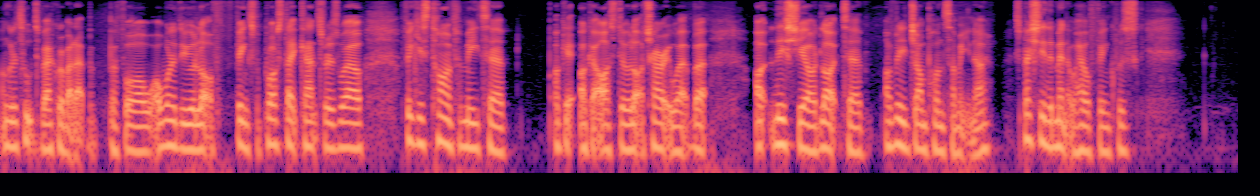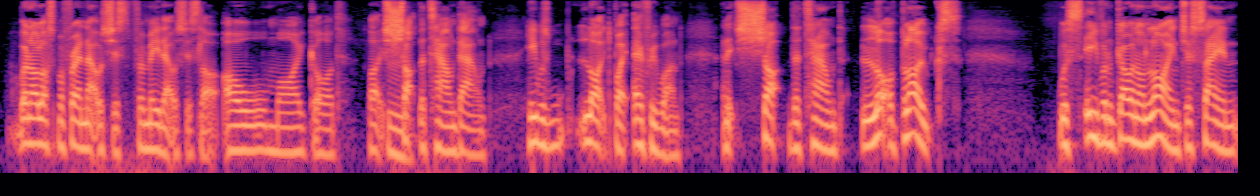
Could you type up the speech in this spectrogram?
I'm going to talk to Becca about that b- before. I, want to do a lot of things for prostate cancer as well. I think it's time for me to. I get I get asked to do a lot of charity work, but uh, this year I'd like to. I really jump on something, you know, especially the mental health thing. Because when I lost my friend, that was just for me. That was just like, oh my god, like shut the town down. He was liked by everyone, and it shut the town. A lot of blokes was even going online just saying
